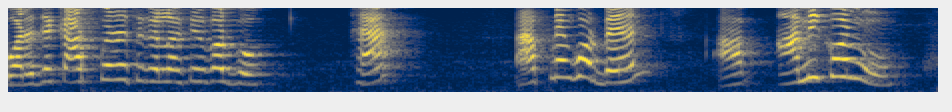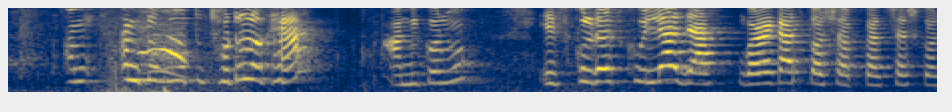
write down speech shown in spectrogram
ঘরে যে কাজ করে সেগুলো কে করব? হ্যাঁ? আপনি করবেন? আমি করব? আমি আমি তো ছোট লোক হ্যাঁ? আমি করব? স্কুল ড্রেস খুললে যা ঘরের কাজ কর সব কাজ শেষ কর।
